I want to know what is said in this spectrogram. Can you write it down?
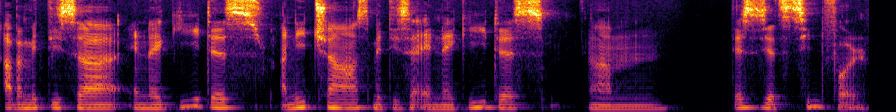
aber mit dieser Energie des Anicas, mit dieser Energie des, ähm, das ist jetzt sinnvoll,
